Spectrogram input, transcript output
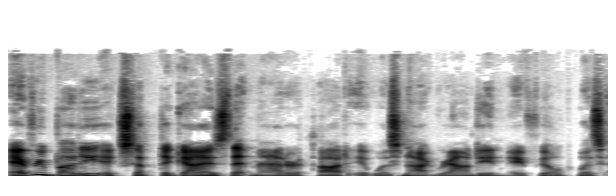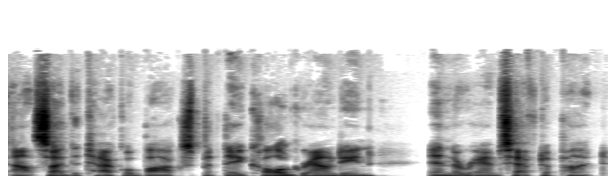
Everybody except the guys that matter thought it was not grounding. Mayfield was outside the tackle box, but they call grounding, and the Rams have to punt.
